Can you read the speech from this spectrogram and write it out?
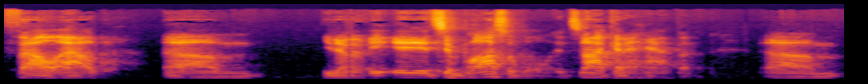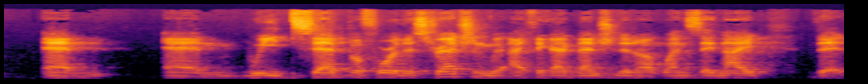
foul out, um, you know, it, it's impossible. It's not going to happen. Um, and and we said before the stretch, and I think I mentioned it on Wednesday night that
